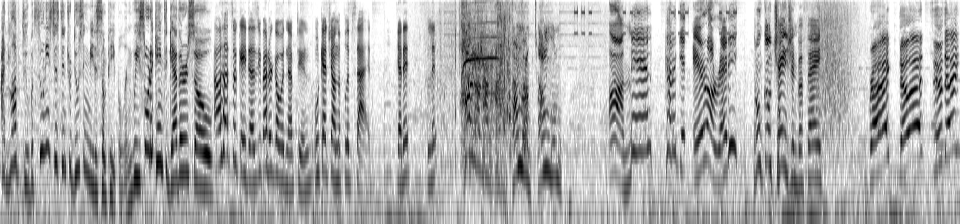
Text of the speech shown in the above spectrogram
I'd love to, but Suni's just introducing me to some people, and we sort of came together, so. Oh, that's okay, Dez. You better go with Neptune. We'll catch you on the flip side. Get it? Flip. Aw, man! Gotta get air already? Don't go changing, Buffet. Greg, Dylan, Susie?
